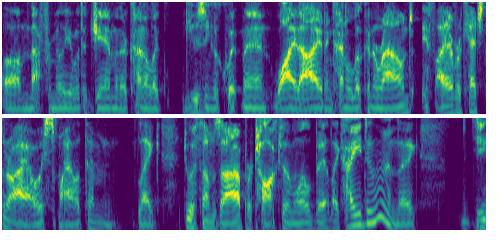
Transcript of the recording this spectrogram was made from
um, not familiar with the gym, and they're kind of like using equipment, wide eyed, and kind of looking around. If I ever catch their eye, I always smile at them, and, like do a thumbs up or talk to them a little bit, like "How you doing?" Like you,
